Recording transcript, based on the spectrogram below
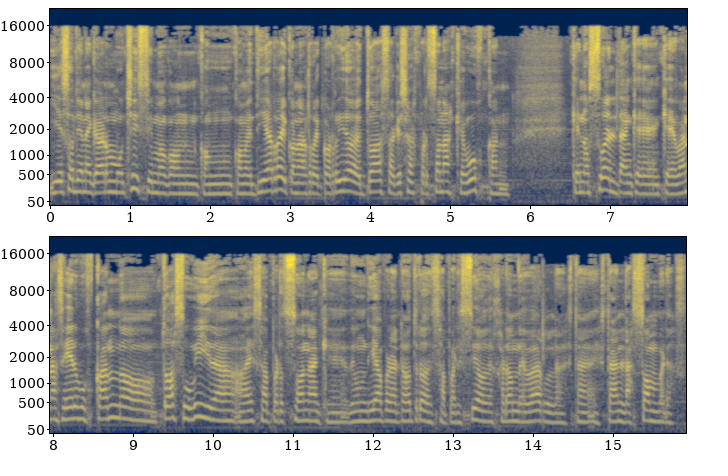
Y eso tiene que ver muchísimo con, con Cometierra y con el recorrido de todas aquellas personas que buscan, que nos sueltan, que, que van a seguir buscando toda su vida a esa persona que de un día para el otro desapareció, dejaron de verla, está, está en las sombras.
